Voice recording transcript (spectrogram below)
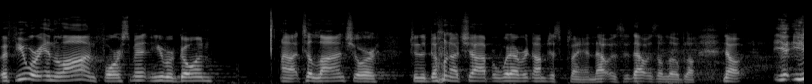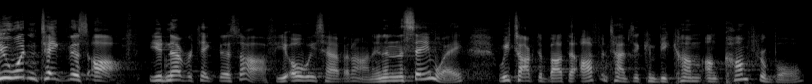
if you were in law enforcement and you were going uh, to lunch or to the donut shop or whatever, I'm just playing. That was, that was a low blow. No, you, you wouldn't take this off. You'd never take this off. You always have it on. And in the same way, we talked about that oftentimes it can become uncomfortable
